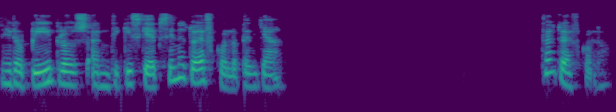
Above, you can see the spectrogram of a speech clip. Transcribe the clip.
Η ροπή προς αρνητική σκέψη είναι το εύκολο, παιδιά. Αυτό είναι το εύκολο.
